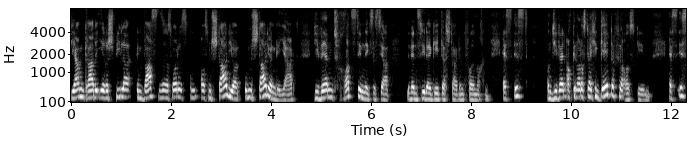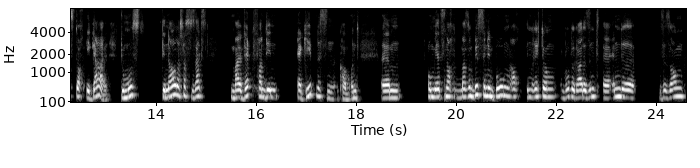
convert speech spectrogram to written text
Die haben gerade ihre Spieler im wahrsten Sinne des Wortes um, aus dem Stadion, um Stadion gejagt. Die werden trotzdem nächstes Jahr, wenn es wieder geht, das Stadion voll machen. Es ist, und die werden auch genau das gleiche Geld dafür ausgeben. Es ist doch egal. Du musst genau das, was du sagst, mal weg von den Ergebnissen kommen. Und ähm, um jetzt noch mal so ein bisschen den Bogen auch in Richtung, wo wir gerade sind, äh, Ende Saison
